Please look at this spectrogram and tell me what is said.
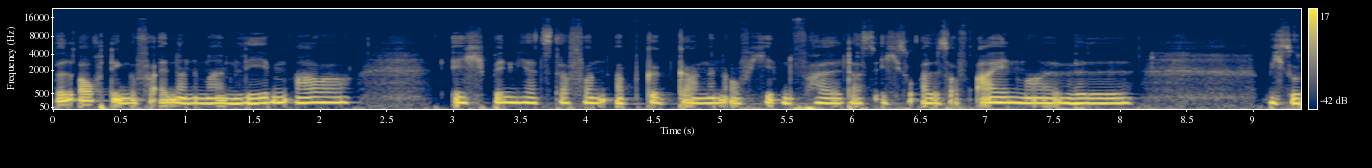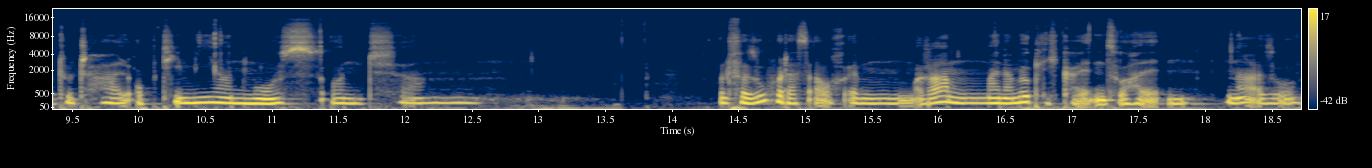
will auch Dinge verändern in meinem Leben, aber ich bin jetzt davon abgegangen, auf jeden Fall, dass ich so alles auf einmal will, mich so total optimieren muss und ähm, und versuche das auch im Rahmen meiner Möglichkeiten zu halten. Na, also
